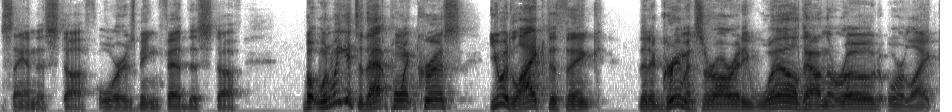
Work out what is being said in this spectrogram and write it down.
saying this stuff or is being fed this stuff. But when we get to that point, Chris, you would like to think that agreements are already well down the road or like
